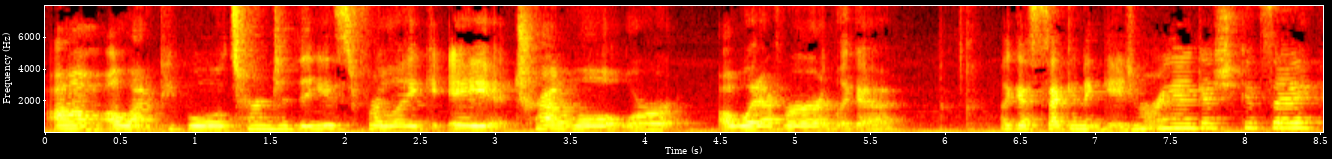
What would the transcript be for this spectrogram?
um, a lot of people turn to these for like a travel or a whatever like a like a second engagement ring, I guess you could say.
